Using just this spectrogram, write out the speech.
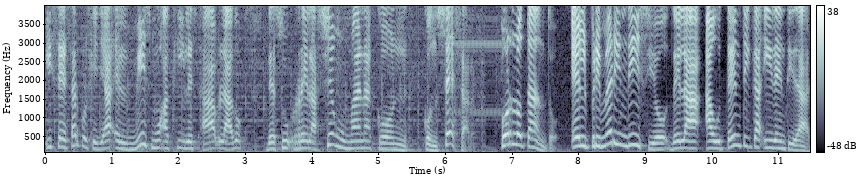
y César, porque ya el mismo Aquiles ha hablado de su relación humana con, con César. Por lo tanto, el primer indicio de la auténtica identidad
